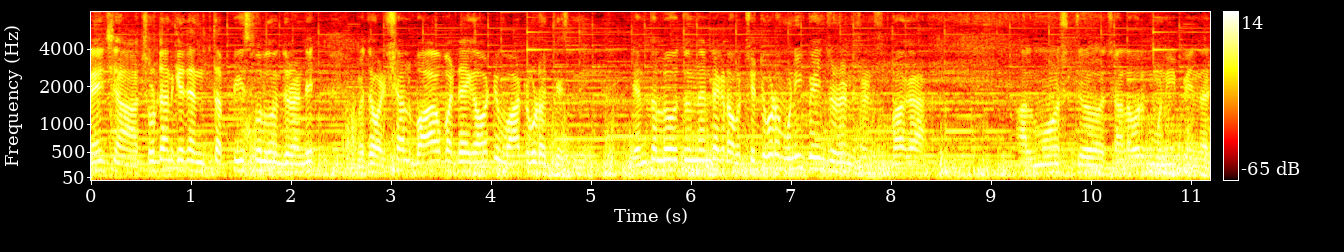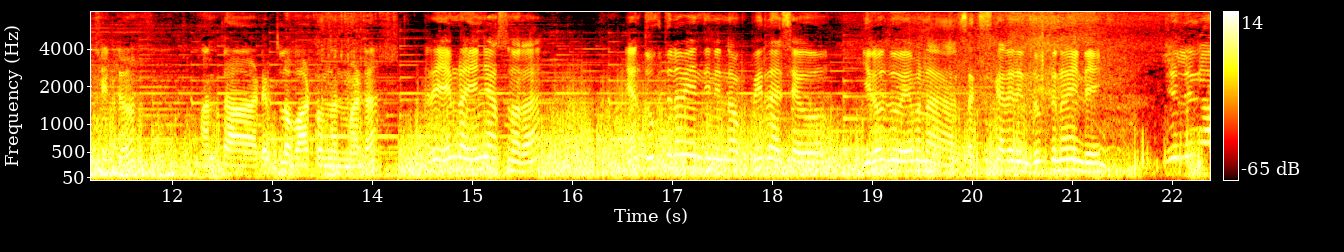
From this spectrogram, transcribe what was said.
నేచర్ చూడడానికి అయితే ఎంత పీస్ఫుల్గా ఉంది చూడండి. మధ్య వర్షాలు బాగా పడ్డాయి కాబట్టి వాటర్ కూడా వచ్చేసింది. ఎంత లోతుందంటే అక్కడ ఒక చెట్టు కూడా మునిగిపోయింది చూడండి ఫ్రెండ్స్ బాగా. ఆల్మోస్ట్ చాలా వరకు మునిగిపోయింది ఆ చెట్టు. అంత డెప్త్లో వాటర్ ఉందన్నమాట. అదే ఏమన్నా ఏం చేస్తున్నారా ఏం దూకుతున్నావు ఏంది? నిన్న ఒక పేరు రాసావు ఈరోజు ఏమన్నా సక్సెస్ కాలేదు? దూకుతున్నావు ఏంటి లేదా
